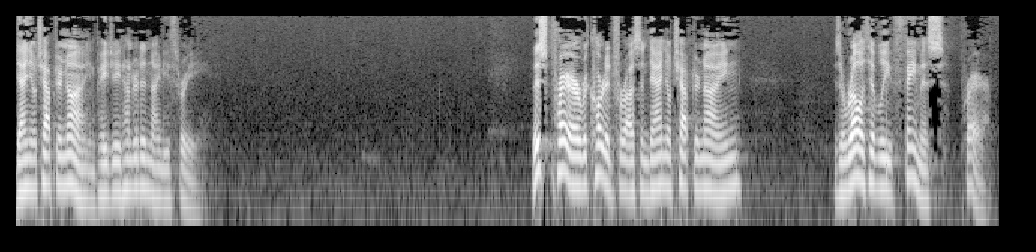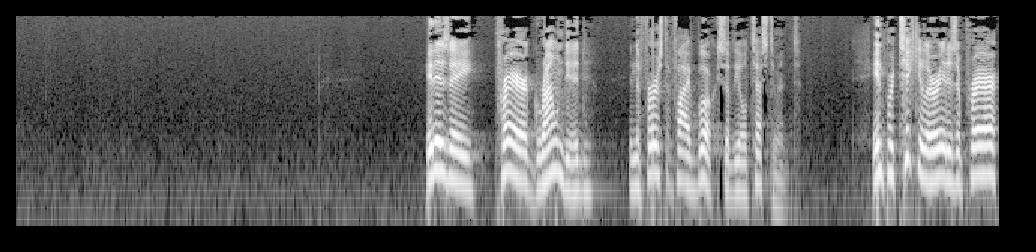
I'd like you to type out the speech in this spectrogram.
Daniel chapter 9, page 893. This prayer, recorded for us in Daniel chapter 9, is a relatively famous prayer. It is a prayer grounded in the first five books of the Old Testament. In particular, it is a prayer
